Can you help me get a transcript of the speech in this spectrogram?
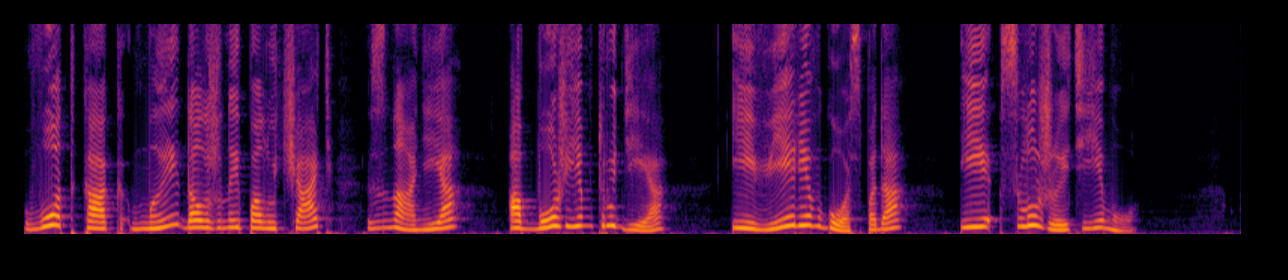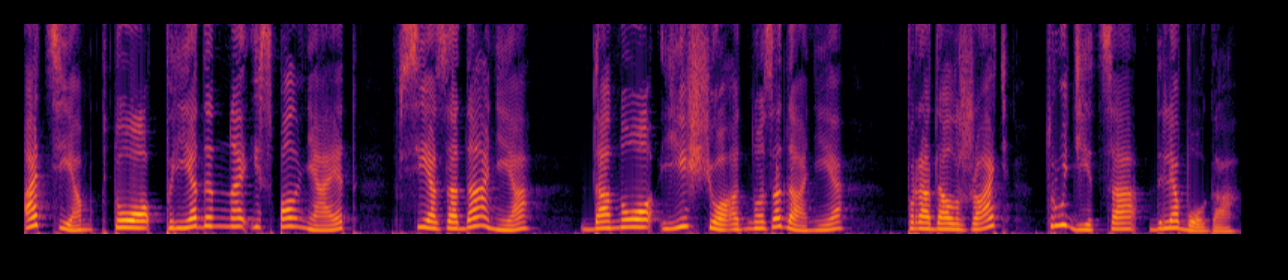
Вот как мы должны получать знания о Божьем труде и вере в Господа и служить Ему а тем, кто преданно исполняет все задания, дано еще одно задание – продолжать трудиться для Бога.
